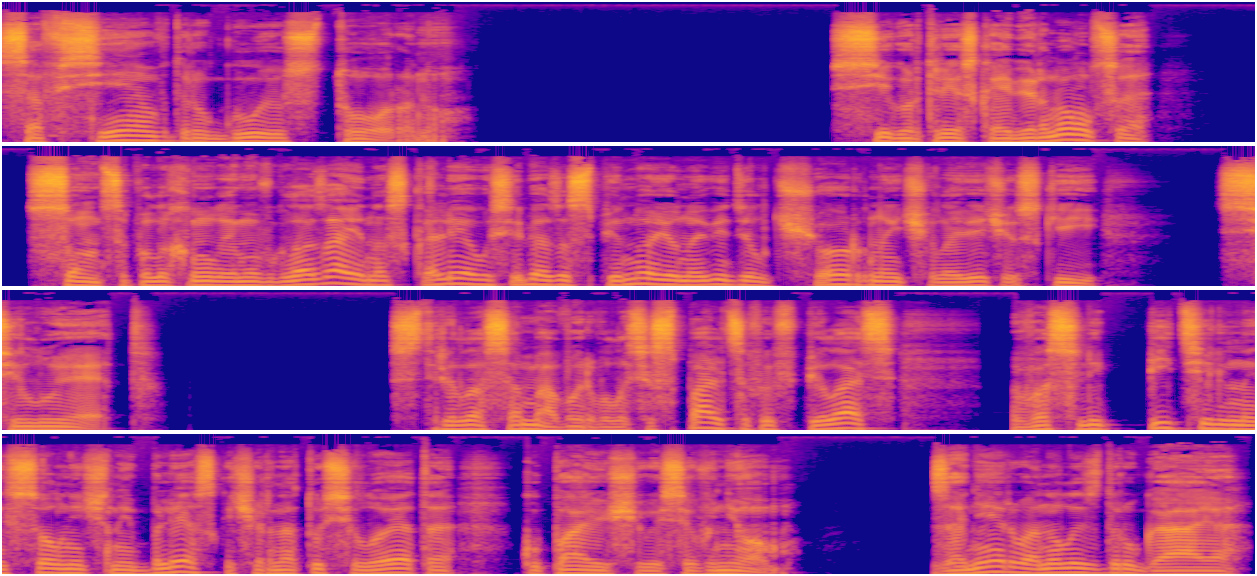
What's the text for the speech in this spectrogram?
совсем в другую сторону. Сигурд резко обернулся, солнце полыхнуло ему в глаза, и на скале у себя за спиной он увидел черный человеческий силуэт. Стрела сама вырвалась из пальцев и впилась в ослепительный солнечный блеск и черноту силуэта, купающегося в нем. За ней рванулась другая.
